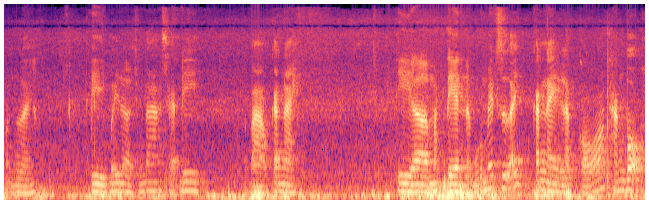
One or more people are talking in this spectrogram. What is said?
mọi người. Thì bây giờ chúng ta sẽ đi vào căn này. Thì uh, mặt tiền là 4 mét rưỡi căn này là có thang bộ.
